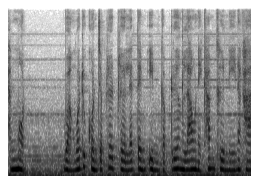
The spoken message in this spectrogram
ทั้งหมด หวังว่าทุกคนจะเพลิดเพลินและเต็มอิ่มกับเรื่องเล่าในค่ำคืนนี้นะคะ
